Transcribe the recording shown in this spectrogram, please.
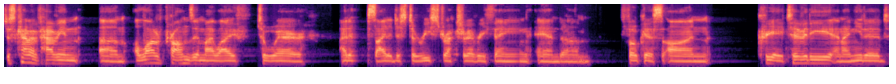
just kind of having um, a lot of problems in my life to where I decided just to restructure everything and um, focus on creativity. And I needed,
